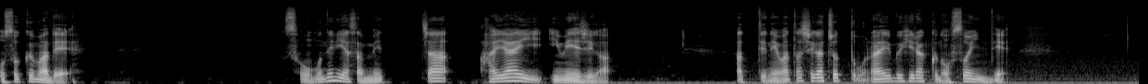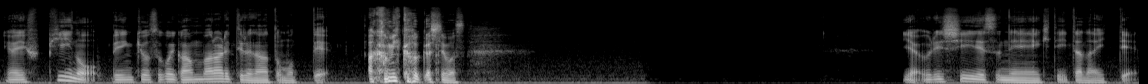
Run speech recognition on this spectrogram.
遅くまで、そう、モネリアさんめっちゃ早いイメージがあってね、私がちょっとライブ開くの遅いんで、いや、FP の勉強すごい頑張られてるなと思って、あ、髪乾かしてます。いや、嬉しいですね。来ていただいて。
